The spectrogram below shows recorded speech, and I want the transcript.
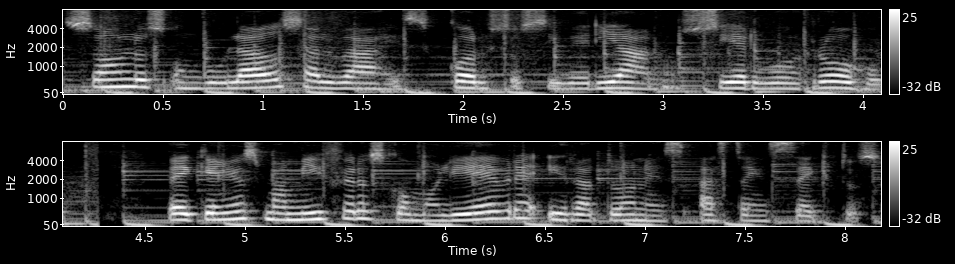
son los ungulados salvajes, corzos siberianos, ciervo rojo, pequeños mamíferos como liebre y ratones, hasta insectos.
